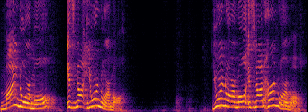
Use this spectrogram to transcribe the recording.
My normal is not your normal. Your normal is not her normal.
